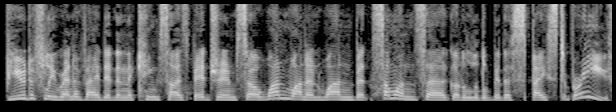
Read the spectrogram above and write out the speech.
beautifully renovated in a king size bedroom. So a one, one, and one, but someone's uh, got a little bit of space to breathe.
